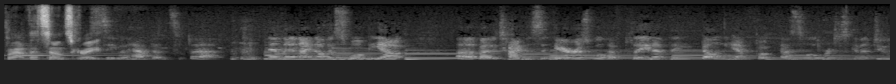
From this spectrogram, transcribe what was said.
Wow, that sounds great. We'll see what happens with that. and then I know this will be out uh, by the time this airs. We'll have played at the Bellingham Folk Festival. We're just going to do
